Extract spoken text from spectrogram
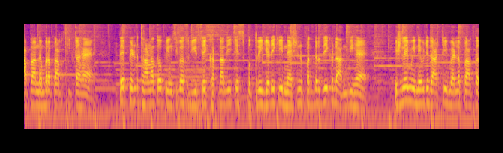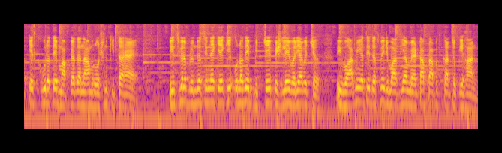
ਆਪਣਾ ਨੰਬਰ ਪ੍ਰਾਪਤ ਕੀਤਾ ਹੈ। ਤੇ ਪਿੰਡ ਥਾਣਾ ਤੋਂ ਪ੍ਰਿੰਸੀਪਲ ਸੁਜੀਤ ਸਿੰਘ ਖੱਟਣਾ ਦੀ ਇਸ ਪੁੱਤਰੀ ਜਿਹੜੀ ਕਿ ਨੈਸ਼ਨਲ ਪੱਧਰ ਦੀ ਖਿਡਾਰਨ ਵੀ ਹੈ। ਪਿਛਲੇ ਮਹੀਨੇ ਵਿੱਚ ਰਾਸ਼ਟਰੀ ਮੈਡਲ ਪ੍ਰਾਪਤ ਕਰਕੇ ਸਕੂਲ ਅਤੇ ਮਾਪਿਆਂ ਦਾ ਨਾਮ ਰੋਸ਼ਨ ਕੀਤਾ ਹੈ। ਪ੍ਰਿੰਸੀਪਲ ਬਰਿੰਦਰ ਸਿੰਘ ਨੇ ਕਿਹਾ ਕਿ ਉਹਨਾਂ ਦੇ ਬੱਚੇ ਪਿਛਲੇ ਵਰਿਆਂ ਵਿੱਚ ਵੀ 12ਵੀਂ ਅਤੇ 10ਵੀਂ ਜਮਾਤ ਦੀਆਂ ਮੈਟਾਂ ਪ੍ਰਾਪਤ ਕਰ ਚੁੱਕੇ ਹਨ।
